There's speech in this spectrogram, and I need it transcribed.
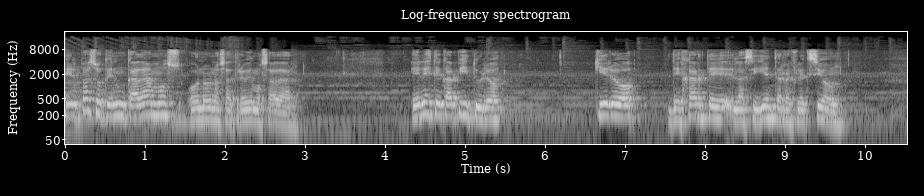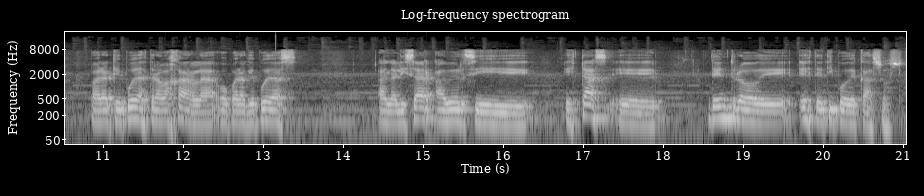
El paso que nunca damos o no nos atrevemos a dar. En este capítulo quiero dejarte la siguiente reflexión para que puedas trabajarla o para que puedas analizar a ver si estás eh, dentro de este tipo de casos.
